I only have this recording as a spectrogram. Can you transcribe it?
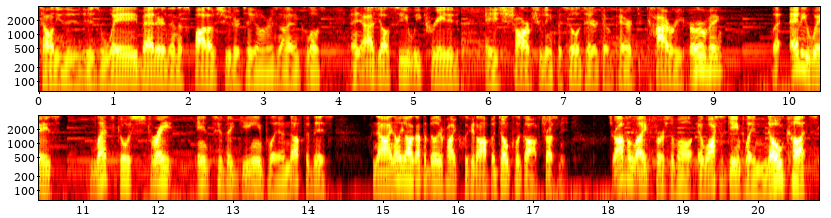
telling you, dude, is way better than the spot up shooter takeover. It's not even close. And as y'all see, we created a sharpshooting facilitator compared to Kyrie Irving. But anyways, let's go straight into the gameplay. Enough of this. Now, I know y'all got the you're probably clicking off, but don't click off. Trust me. Drop a like, first of all, and watch this gameplay. No cuts.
